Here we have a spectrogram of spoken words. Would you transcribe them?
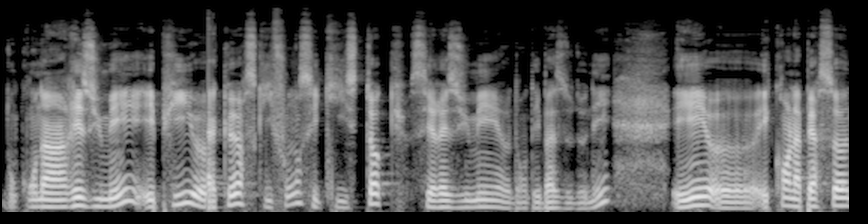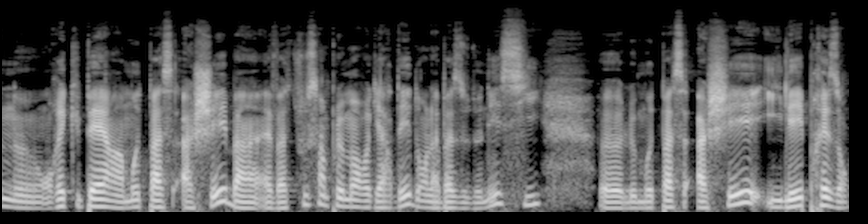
Donc on a un résumé et puis euh, les hackers ce qu'ils font c'est qu'ils stockent ces résumés euh, dans des bases de données et, euh, et quand la personne on récupère un mot de passe haché, ben elle va tout simplement regarder dans la base de données si le mot de passe haché il est présent.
